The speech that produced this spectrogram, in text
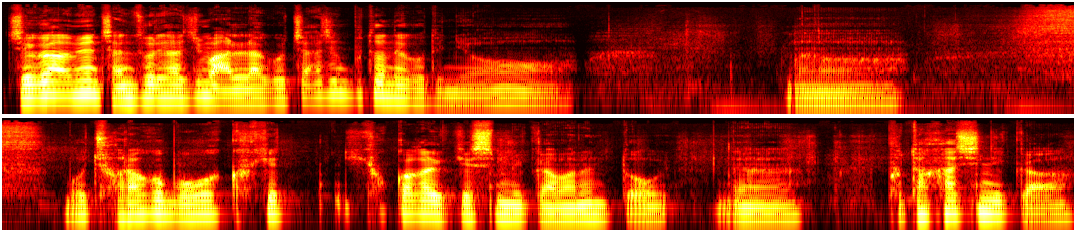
제가 하면 잔소리 하지 말라고 짜증부터 내거든요. 어, 뭐 저라고 뭐가 크게 효과가 있겠습니까만은 또 네, 부탁하시니까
